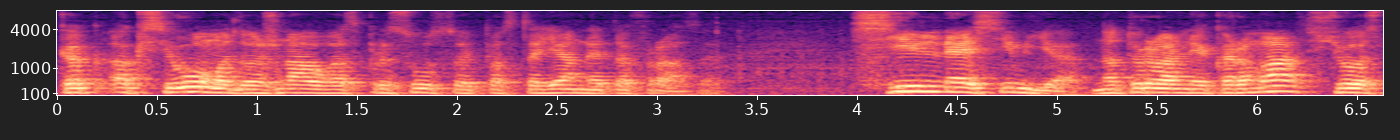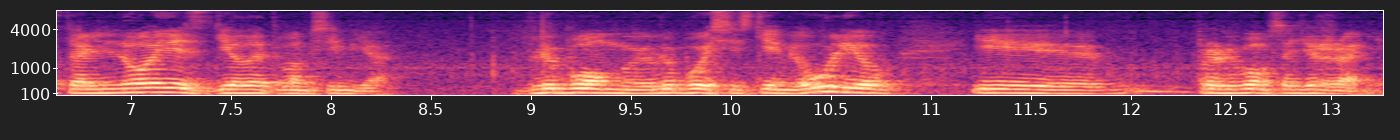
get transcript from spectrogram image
как аксиома должна у вас присутствовать постоянно эта фраза. Сильная семья, натуральные корма, все остальное сделает вам семья. В любом, любой системе ульев и при любом содержании.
